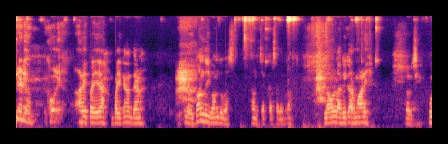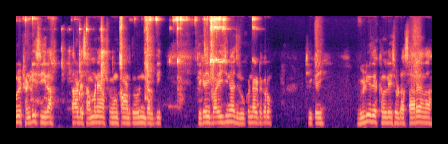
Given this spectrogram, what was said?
ਨੇੜੇ ਦਿਖਾਉਣੇ ਆਲੇ ਪਏ ਆ ਬਾਈ ਕਹਿੰਦਾ ਦੇਣ। ਲਓ ਬੰਦ ਜੀ ਬੰਦ ਬਸ। ਹੁਣ ਚੈੱਕ ਕਰ ਸਕਦੇ ਭਰਾ। ਲਾਉਣ ਲੱਗੀ ਕਰਮਾਂ ਵਾਲੀ। ਲਓ ਜੀ ਪੂਰੀ ਠੰਡੀ ਸੀਰ ਆ। ਤੁਹਾਡੇ ਸਾਹਮਣੇ ਆ ਫੋਨ ਪਾਣ ਤੋਂ ਨਹੀਂ ਡਰਦੀ। ਠੀਕ ਹੈ ਜੀ ਬਾਈ ਜੀ ਨਾਲ ਜਰੂਰ ਕੰਟੈਕਟ ਕਰੋ। ਠੀਕ ਹੈ ਜੀ ਵੀਡੀਓ ਦੇਖਣ ਲਈ ਤੁਹਾਡਾ ਸਾਰਿਆਂ ਦਾ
